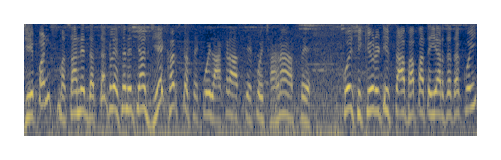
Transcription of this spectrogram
જે પણ સ્મશાને દત્તક લેશે ને ત્યાં જે ખર્ચ કરશે, કોઈ લાકડા આપશે, કોઈ છાણા આપશે, કોઈ સિક્યોરિટી સ્ટાફ આપવા તૈયાર છે, અથવા કોઈ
